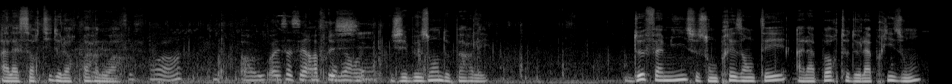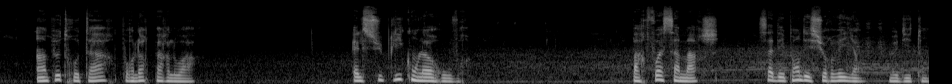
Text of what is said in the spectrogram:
à la sortie de leur parloir. Hein. Ah ouais, ça s'est rafraîchi. J'ai besoin de parler deux familles se sont présentées à la porte de la prison un peu trop tard pour leur parloir. Elles supplient qu'on leur ouvre. Parfois ça marche, ça dépend des surveillants, me dit-on.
